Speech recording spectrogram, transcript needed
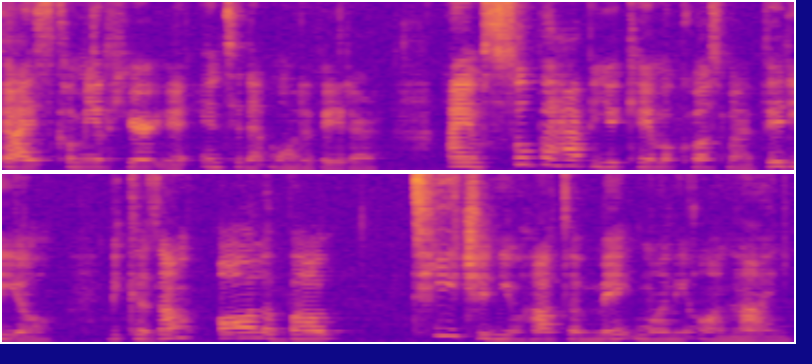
Hey guys, Camille here, your internet motivator. I am super happy you came across my video because I'm all about teaching you how to make money online.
